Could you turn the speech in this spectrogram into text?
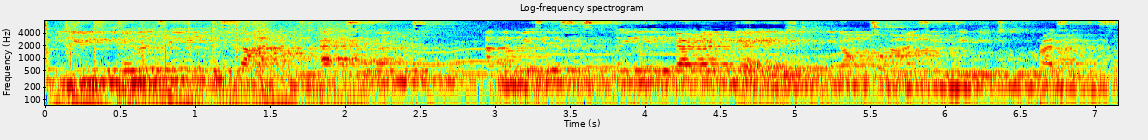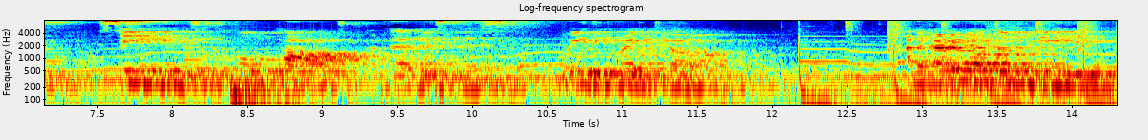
The usability of the site is excellent and the business is clearly very engaged in optimising digital presence, seeing it as a core part of their business. Really great job. And a very well done indeed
